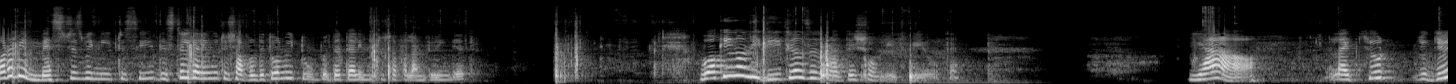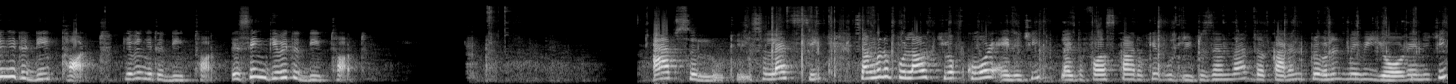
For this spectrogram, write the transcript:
What are the messages we need to see? They're still telling me to shuffle. They told me to, but they're telling me to shuffle. I'm doing it. Working on the details is what they show me for you, okay? Yeah. Like you you're giving it a deep thought. Giving it a deep thought. They're saying give it a deep thought. Absolutely. So let's see. So I'm going to pull out your core energy, like the first card, okay, would represent that. The current prevalent may be your energy,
